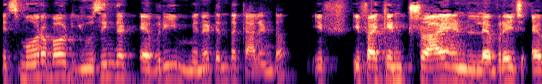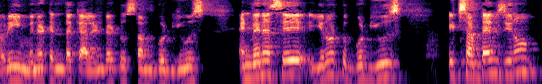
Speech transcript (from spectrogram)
it's more about using that every minute in the calendar. If if i can try and leverage every minute in the calendar to some good use and when i say you know to good use it sometimes you know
